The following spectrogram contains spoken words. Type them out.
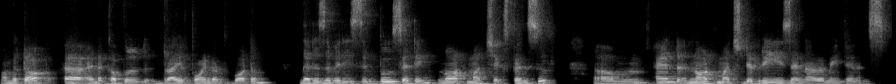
on the top uh, and a coupled drive point at the bottom. That is a very simple setting, not much expensive um, and not much debris and other maintenance.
